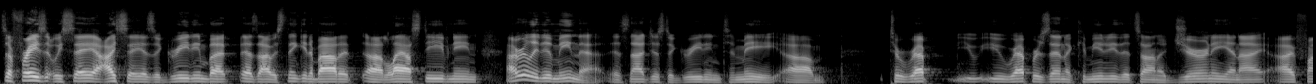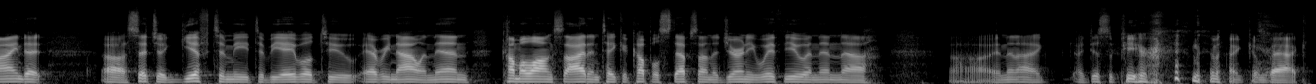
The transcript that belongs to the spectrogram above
It's a phrase that we say, I say as a greeting, but as I was thinking about it uh, last evening, I really do mean that. It's not just a greeting to me. Um, to rep, you, you represent a community that's on a journey, and I, I find it uh, such a gift to me to be able to every now and then come alongside and take a couple steps on the journey with you, and then uh, uh, and then I I disappear and then I come back.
